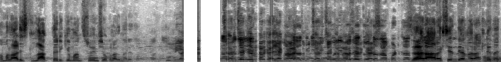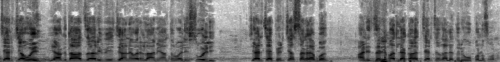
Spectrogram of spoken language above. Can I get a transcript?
आम्हाला अडीच लाख तरी किमान स्वयंसेवक लागणार आहेत. तुम्ही जर आरक्षण देणार असले तर चर्चा होईल. एकदा जर वीस जानेवारीला आम्ही अंतरवाली सोडली चर्चा फेरच्या सगळ्या बंद. आणि जरी मधल्या काळात चर्चा झाल्या तरी ओपनच होणार.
